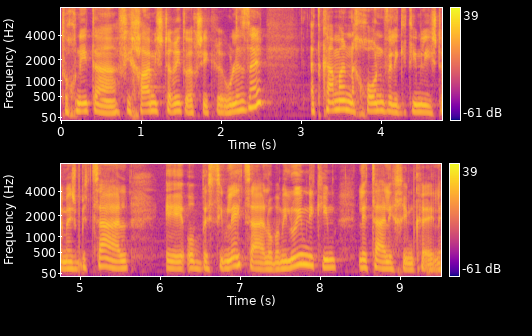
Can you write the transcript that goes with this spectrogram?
תוכנית ההפיכה המשטרית או איך שיקראו לזה, עד כמה נכון ולגיטימי להשתמש בצה"ל או בסמלי צה"ל או במילואימניקים לתהליכים כאלה.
